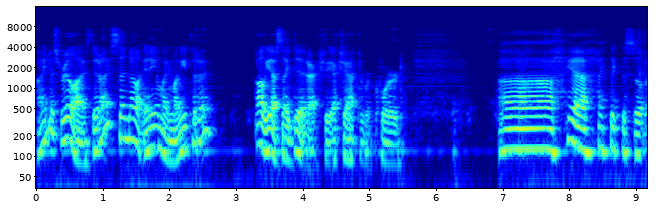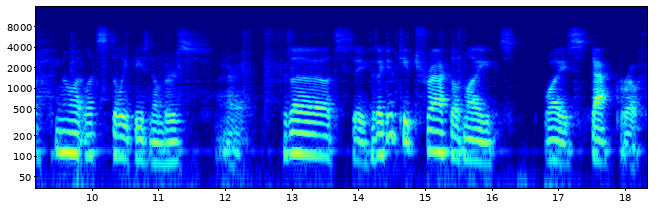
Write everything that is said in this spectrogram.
I just realized, did I send out any of my money today? Oh, yes, I did, actually. Actually, I have to record. Uh, yeah, I think this will, you know what, let's delete these numbers. All right. Because, uh, let's see, because I do keep track of my, my stack growth.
